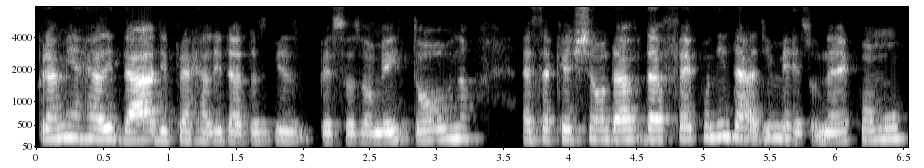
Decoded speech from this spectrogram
para a minha realidade, para a realidade das pessoas ao meu entorno, essa questão da, da fecundidade mesmo, né? Como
